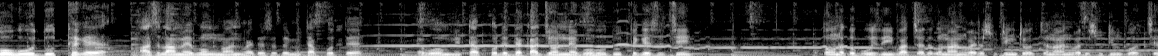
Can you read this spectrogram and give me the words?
বহু দূর থেকে আসলাম এবং নয়ন ভাইদের সাথে মিট আপ করতে এবং মিট আপ করে দেখার জন্যে বহু দূর থেকে এসেছি। তোমরা তো বুঝতেই পারছ, দেখো নয়ন ভাইদের শুটিং চলছে, নয়ন ভাইদের শুটিং করছে।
